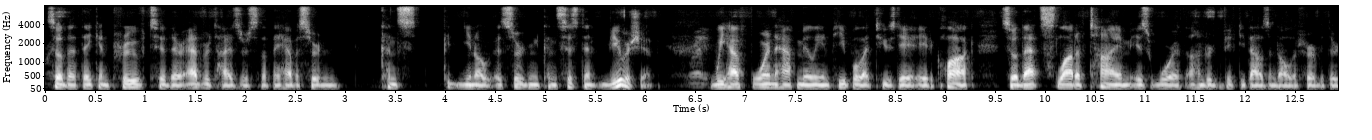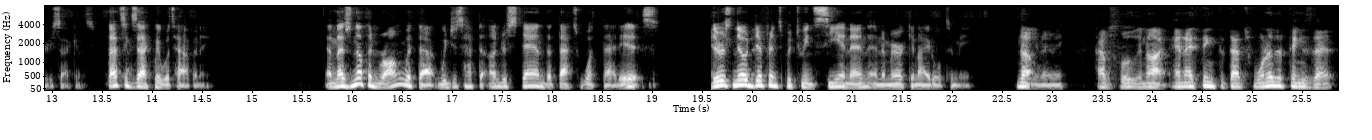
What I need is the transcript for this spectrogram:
so that they can prove to their advertisers that they have a certain cons- you know a certain consistent viewership. Right. We have four and a half million people at Tuesday at eight o'clock, so that slot of time is worth one hundred and fifty thousand dollars for every thirty seconds. That's exactly what's happening, and there's nothing wrong with that. We just have to understand that that's what that is. There's no difference between CNN and American Idol to me. no You know what I mean? Absolutely not. And I think that that's one of the things that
